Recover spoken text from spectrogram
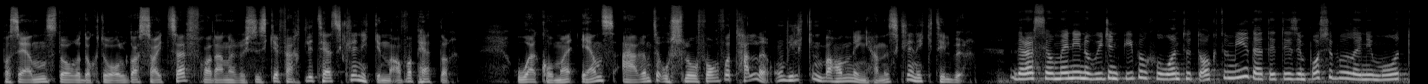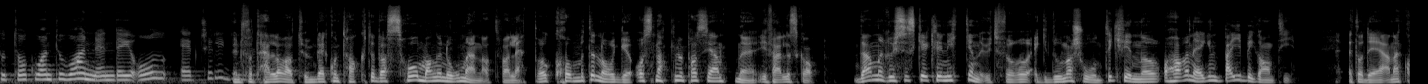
På scenen står doktor Olga Zaitsev fra den russiske fertilitetsklinikken Avapeter. Hun er kommet ens ærend til Oslo for å fortelle om hvilken behandling hennes klinikk tilbyr. There are so many Norwegian people who want to talk to me that it is impossible anymore to talk one to one, and they all actually Hun forteller at hun ble kontaktet av så mange nordmenn at det var lettere å komme til Norge og snakke med pasientene i fellesskap. Den russiske klinikken utfører eggdonasjon til kvinner og har en egen babygaranti. Etter det NRK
